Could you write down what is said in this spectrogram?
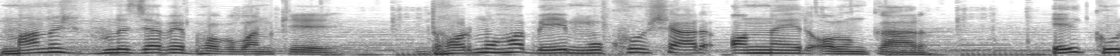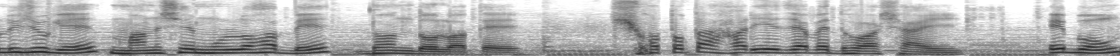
মানুষ ভুলে যাবে ভগবানকে। ধর্ম হবে মুখোশ আর অন্যায়ের অলংকার এই কলিযুগে মানুষের মূল্য হবে ধন দৌলতে। সততা হারিয়ে যাবে ধোয়াশায়। এবং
